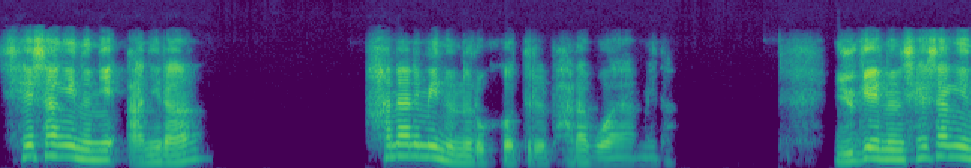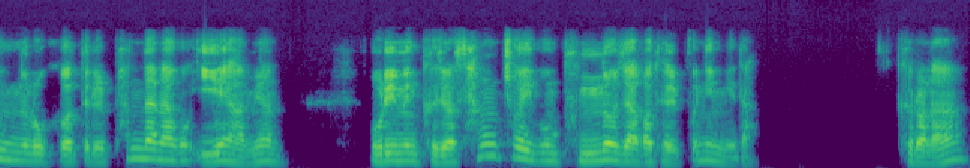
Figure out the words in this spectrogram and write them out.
세상의 눈이 아니라 하나님의 눈으로 그것들을 바라보아야 합니다. 눈, 세상의 눈으로 그것들을 판단하고 이해하면 우리는 그저 상처 입은 분노자가 될 뿐입니다. 그러나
